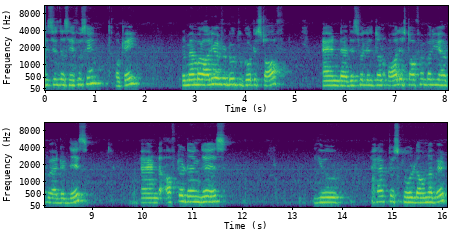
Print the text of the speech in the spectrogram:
this is the sifu scene okay remember all you have to do to go to staff and uh, this will list down all staff member you have to edit this. And after doing this you have to scroll down a bit.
